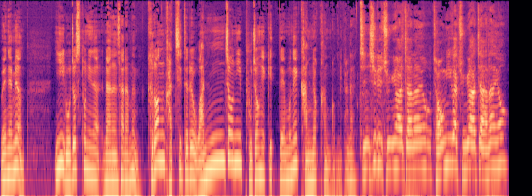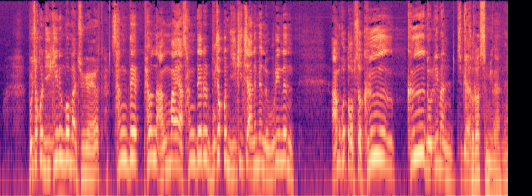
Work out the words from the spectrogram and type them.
왜냐면 이 로저스톤이라는 사람은 그런 가치들을 완전히 부정했기 때문에 강력한 겁니다. 네. 진실이 중요하지 않아요? 정의가 중요하지 않아요? 무조건 이기는 것만 중요해요. 상대편 악마야. 상대를 무조건 이기지 않으면 우리는 아무것도 없어. 그, 그 논리만 지배하죠. 그렇습니다. 네.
